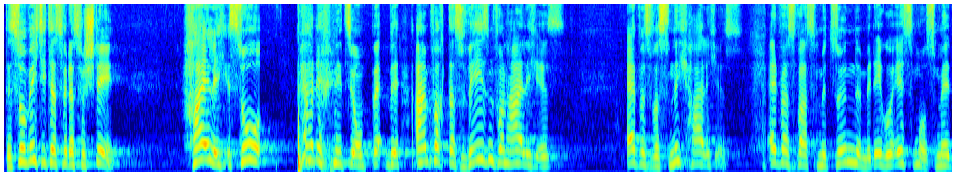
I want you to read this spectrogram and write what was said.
Das ist so wichtig, dass wir das verstehen. Heilig ist so per Definition einfach das Wesen von heilig ist, etwas, was nicht heilig ist. Etwas, was mit Sünde, mit Egoismus, mit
